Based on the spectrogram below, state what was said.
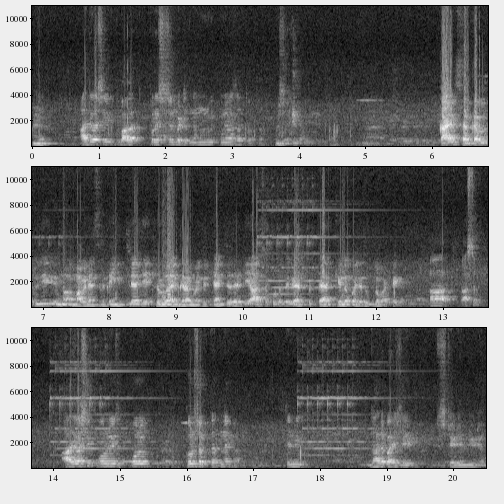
हम्म. आदिवासी भागात प्रशिक्षण भेटत नाही म्हणून मी पुण्याला जातो आता. काय सरकारला तुझी मा- मागणी असेल काही इथल्या जे खेळू आहेत ग्राममधले त्यांच्यासाठी असं कुठं तरी व्यासपीठ तयार केलं पाहिजे असं तुला वाटते का? हा असं आदिवासी पोरे पोरं करू शकतात नाही का? त्यांनी झालं पाहिजे स्टेडियम बिडियम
